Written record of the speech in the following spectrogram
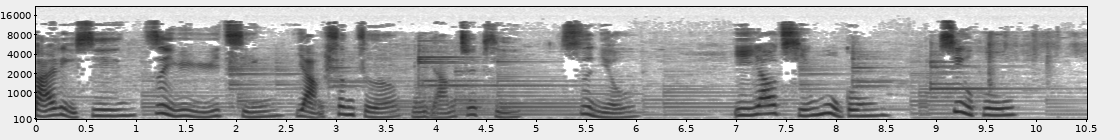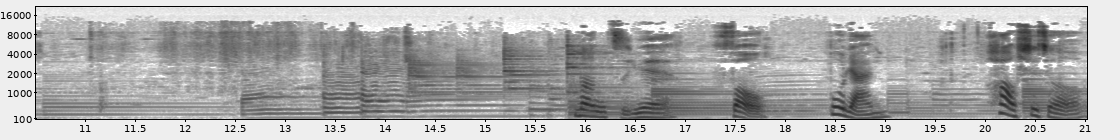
百里奚自于于秦养生者五羊之皮，四牛，以邀秦穆公，信乎？”孟子曰：“否，不然。好事者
